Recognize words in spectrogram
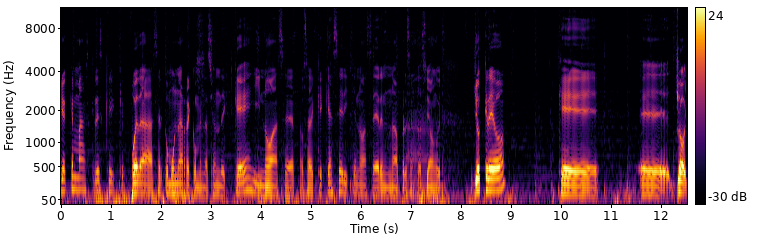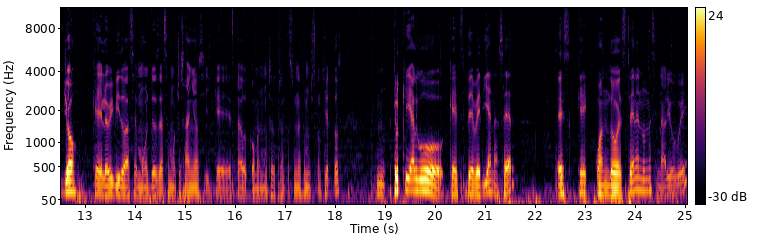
¿qué, qué más crees que, que pueda hacer como una recomendación de qué y no hacer? O sea, ¿qué, qué hacer y qué no hacer en una presentación, güey. Yo creo que eh, yo, yo, que lo he vivido hace desde hace muchos años y que he estado como en muchas presentaciones, en muchos conciertos, mm, creo que algo que deberían hacer es que cuando estén en un escenario, güey,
